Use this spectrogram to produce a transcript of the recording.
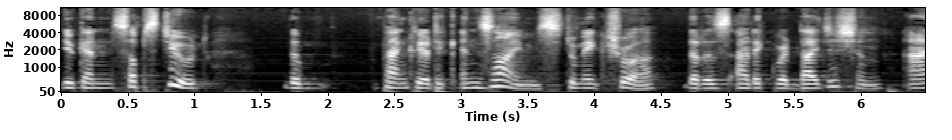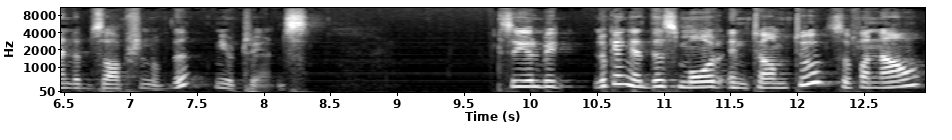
you can substitute the pancreatic enzymes to make sure there is adequate digestion and absorption of the nutrients. So you'll be looking at this more in term two. So for now,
